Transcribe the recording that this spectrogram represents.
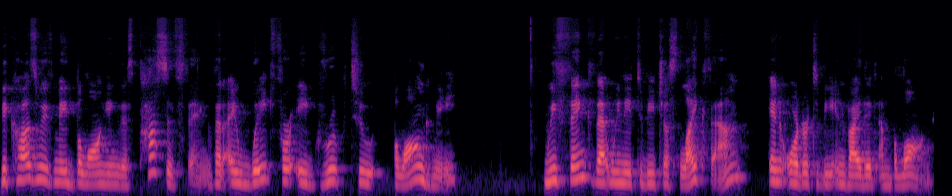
because we've made belonging this passive thing, that I wait for a group to belong me, we think that we need to be just like them in order to be invited and belonged.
